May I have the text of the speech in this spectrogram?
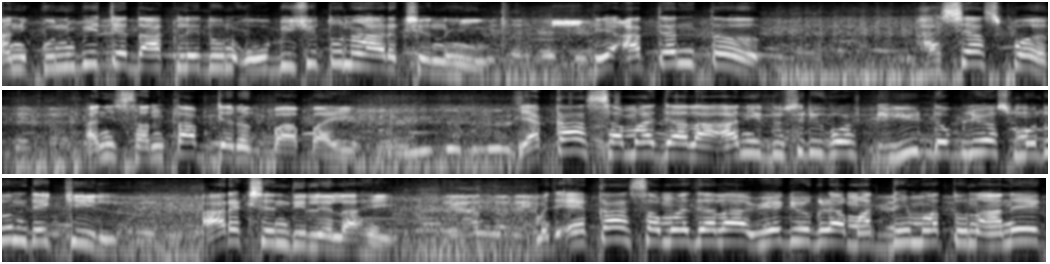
आणि कुणबीचे दाखले देऊन ओबीसीतून आरक्षण नाही हे अत्यंत हास्यास्पद आणि संतापजनक बाब आहे. एका समाजाला आणि दुसरी गोष्ट ई डब्ल्यू एसमधून देखील आरक्षण दिलेलं आहे. म्हणजे एका समाजाला वेगवेगळ्या माध्यमातून अनेक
